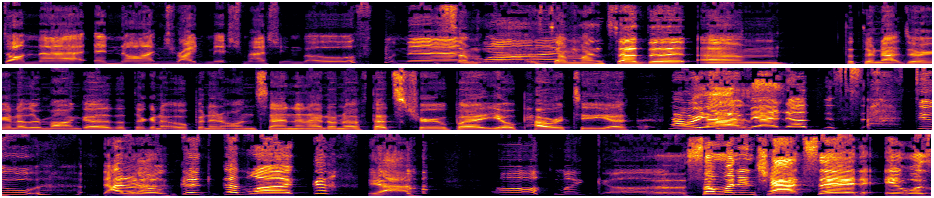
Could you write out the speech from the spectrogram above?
done that and not Mhm. tried mishmashing both. Man, Some, why? someone said that um that they're not doing another manga, that they're gonna open an onsen, and I don't know if that's true, but yo, power to you. Power to you, man. Uh, just do I don't Yeah. know. Good good luck. yeah. Oh my god. Uh, someone in chat said it was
